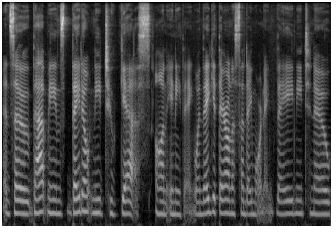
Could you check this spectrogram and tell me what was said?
and so that means they don't need to guess on anything. When they get there on a Sunday morning, they need to know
